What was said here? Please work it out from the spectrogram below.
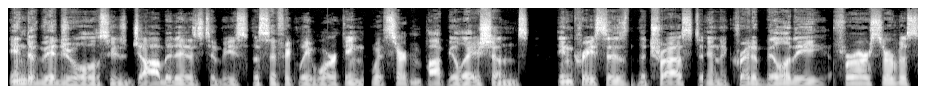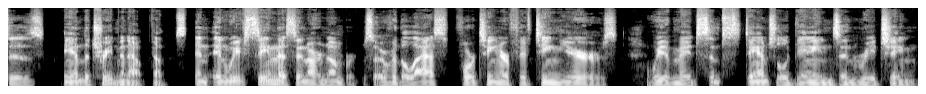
individuals whose job it is to be specifically working with certain populations increases the trust and the credibility for our services and the treatment outcomes. And, and we've seen this in our numbers over the last 14 or 15 years. We have made substantial gains in reaching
